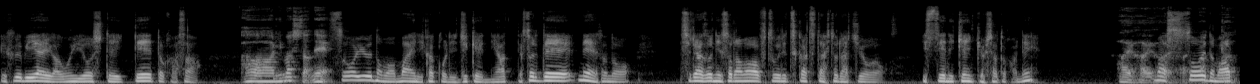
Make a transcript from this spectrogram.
FBI が運用していてとかさ、ああ、ありましたね。そういうのも前に過去に事件にあって、それでね、その知らずにそのまま普通に使ってた人たちを一斉に検挙したとかね、はいはいはい、はい。まあ、そういうのもあっ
